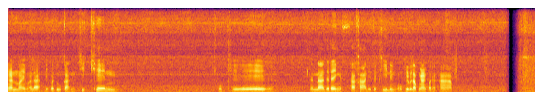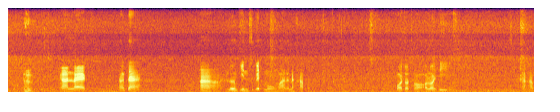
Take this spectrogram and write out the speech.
งานใหม่มาแล้ว เดี๋ยวมาดูกันชิคเก้นโอเคนานๆจะได้สาขานี้สักทีหนึ่งโอเคไปรับงานก่อนนะครับ งานแรกตั้งแต่ อ่า เริ่มอิน 11 โมงมาแล้วนะครับปตทอร่อยดีนะครับ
